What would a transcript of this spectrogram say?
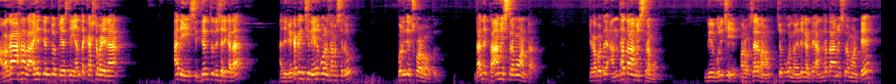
అవగాహన రాహిత్యంతో చేస్తే ఎంత కష్టపడినా అది సిద్ధించదు సరికదా? అది వికటించి లేనిపోయిన సమస్యలు కొని తెచ్చుకోవడం అవుతుంది. దాన్ని తామిశ్రమం అంటారు. ఇకపోతే అంధతామిశ్రమం. దీని గురించి మరొకసారి మనం చెప్పుకుందాం. ఎందుకంటే అంధతామిశ్రమం అంటే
